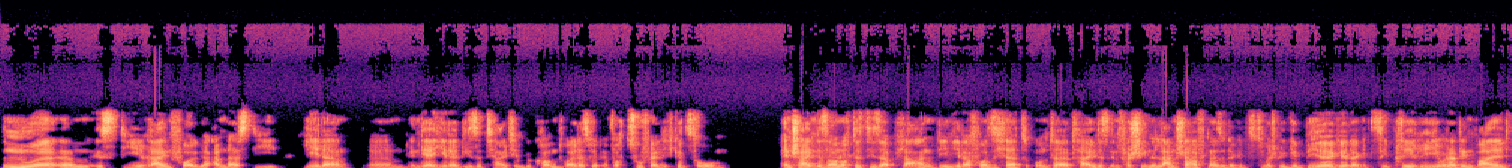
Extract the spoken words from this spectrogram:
Nur ähm, ist die Reihenfolge anders, die jeder, ähm, in der jeder diese Teilchen bekommt, weil das wird einfach zufällig gezogen. Entscheidend ist auch noch, dass dieser Plan, den jeder vor sich hat, unterteilt ist in verschiedene Landschaften. Also da gibt es zum Beispiel Gebirge, da gibt es die Prärie oder den Wald.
